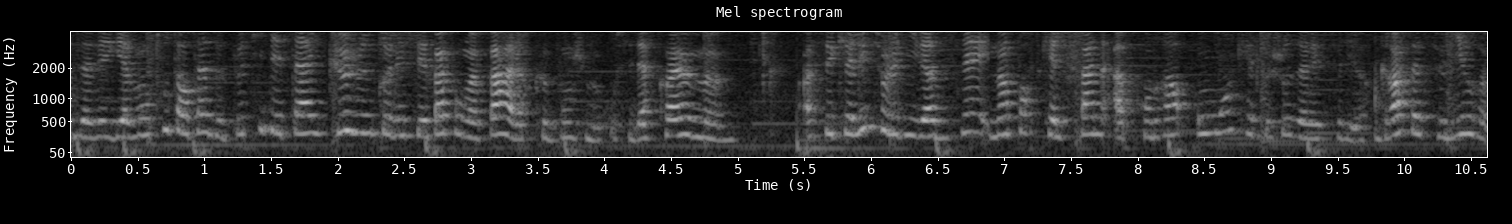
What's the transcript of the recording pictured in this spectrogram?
vous avez également tout un tas de petits détails que je ne connaissais pas pour ma part alors que bon je me considère quand même euh, assez calé sur l'univers Disney, n'importe quel fan apprendra au moins quelque chose avec ce livre. Grâce à ce livre,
